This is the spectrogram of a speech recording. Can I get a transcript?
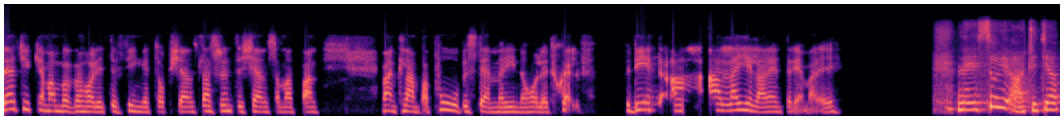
Där tycker jag man behöver ha lite fingertoppkänsla så det inte känns som att man, man klampar på och bestämmer innehållet själv. För det är inte alla, alla gillar inte det Marie. Nej, så är artigt. Jag,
